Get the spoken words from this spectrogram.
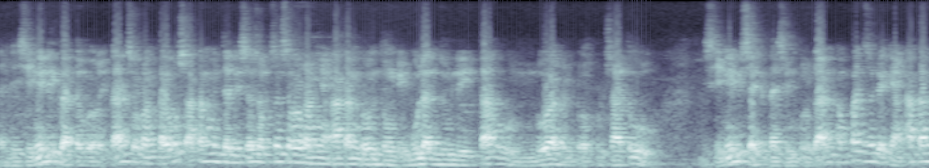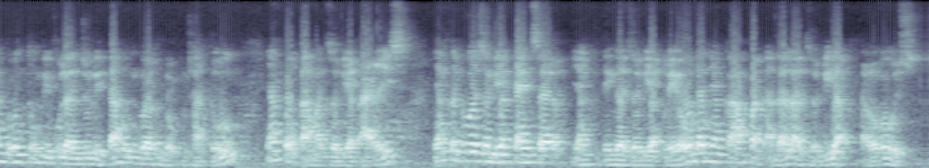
Dan di sini dikategorikan seorang Taurus akan menjadi sosok seseorang yang akan beruntung di bulan Juli tahun 2021. Di sini bisa kita simpulkan empat zodiak yang akan beruntung di bulan Juli tahun 2021. Yang pertama zodiak Aries, yang kedua zodiak Cancer, yang ketiga zodiak Leo, dan yang keempat adalah zodiak Taurus.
